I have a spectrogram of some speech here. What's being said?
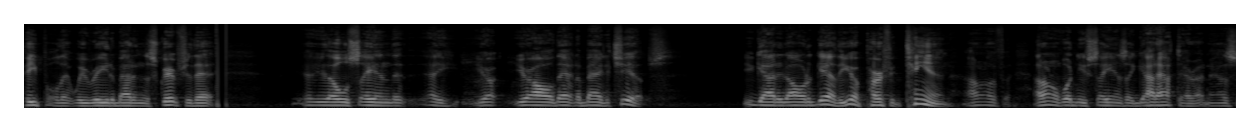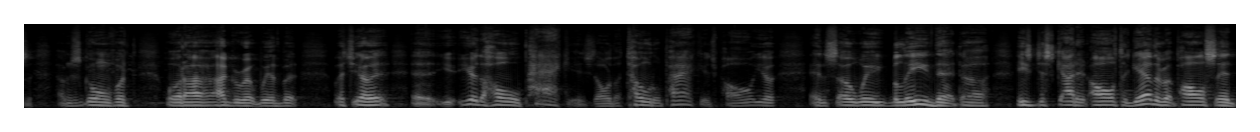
people that we read about in the scripture that the old saying that, hey, you're, you're all that in a bag of chips. You got it all together. You're a perfect 10. I don't know if I don't know what new sayings they got out there right now. I'm just going with what, what I, I grew up with, but but you know uh, you're the whole package or the total package, Paul. You know, and so we believe that uh, he's just got it all together. But Paul said,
